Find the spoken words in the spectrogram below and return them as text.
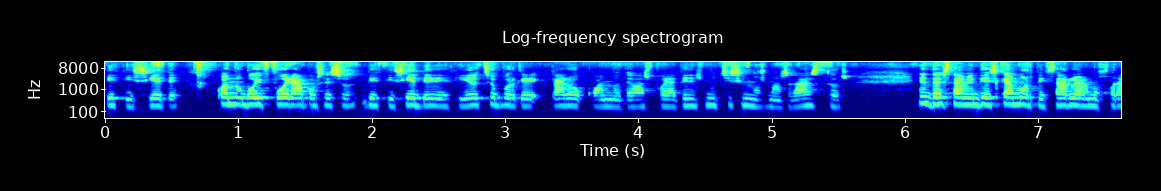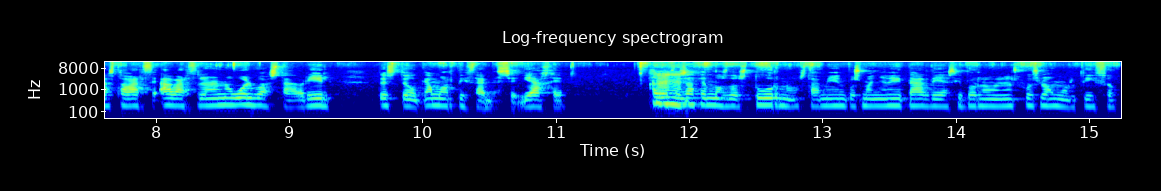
17. Cuando voy fuera, pues eso, 17, 18, porque claro, cuando te vas fuera tienes muchísimos más gastos. Entonces también tienes que amortizarlo. A lo mejor hasta a Barcelona no vuelvo hasta abril, entonces tengo que amortizar ese viaje. A veces hacemos dos turnos también, pues mañana y tarde, y así por lo menos pues lo amortizo.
